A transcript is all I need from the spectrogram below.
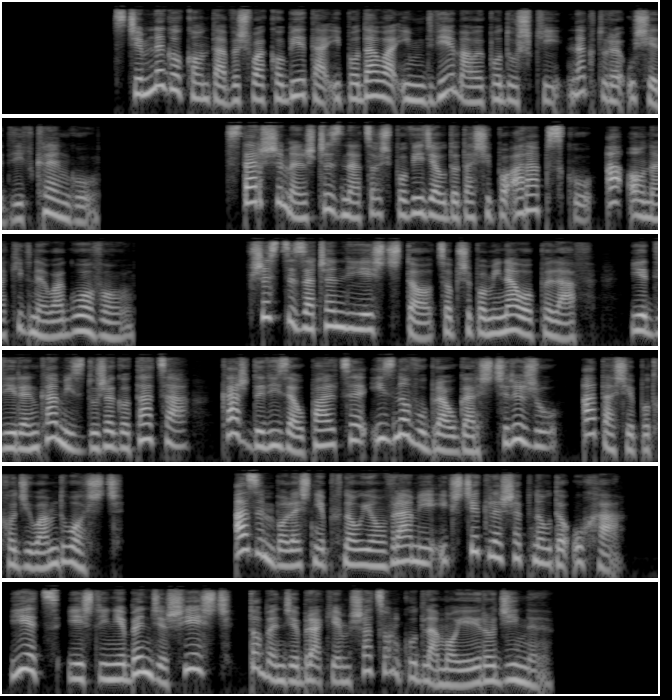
Z ciemnego kąta wyszła kobieta i podała im dwie małe poduszki, na które usiedli w kręgu. Starszy mężczyzna coś powiedział do Tasi po arabsku, a ona kiwnęła głową. Wszyscy zaczęli jeść to, co przypominało pylaw. Jedli rękami z dużego taca, każdy lizał palce i znowu brał garść ryżu, a ta się podchodziła mdłość. Azym boleśnie pchnął ją w ramię i wściekle szepnął do ucha. Jedz, jeśli nie będziesz jeść, to będzie brakiem szacunku dla mojej rodziny.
